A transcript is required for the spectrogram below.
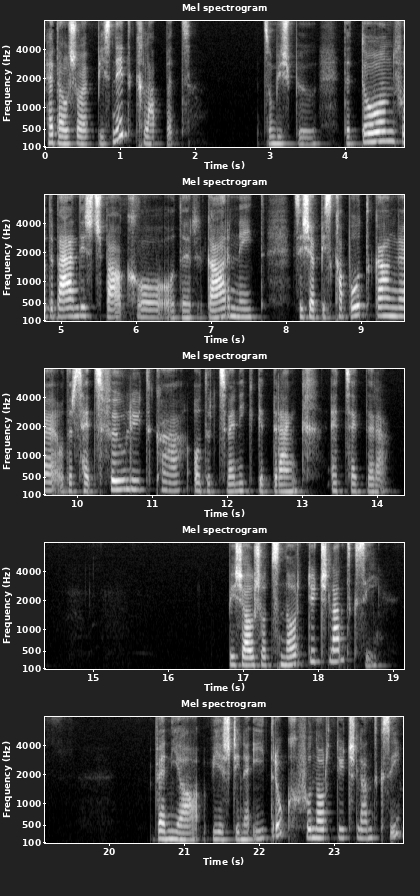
Hat auch schon etwas nicht geklappt? Zum Beispiel der Ton von der Band ist zu spät oder gar nicht. Es ist etwas kaputt gegangen oder es hat zu viele Leute gehabt oder zu wenig Getränke etc. Bist du auch schon in Norddeutschland gsi? Wenn ja, wie war dein Eindruck von Norddeutschland gsi?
